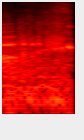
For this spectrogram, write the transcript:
back.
